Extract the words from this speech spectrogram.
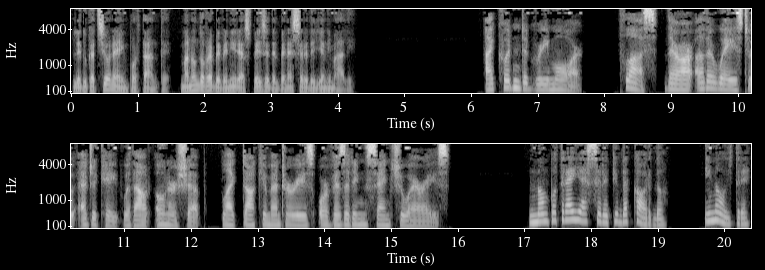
L'educazione è importante, ma non dovrebbe venire a spese del benessere degli animali. I couldn't agree more. Plus, there are other ways to educate without ownership, like documentaries or visiting sanctuaries. Non potrei essere più d'accordo. Inoltre,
